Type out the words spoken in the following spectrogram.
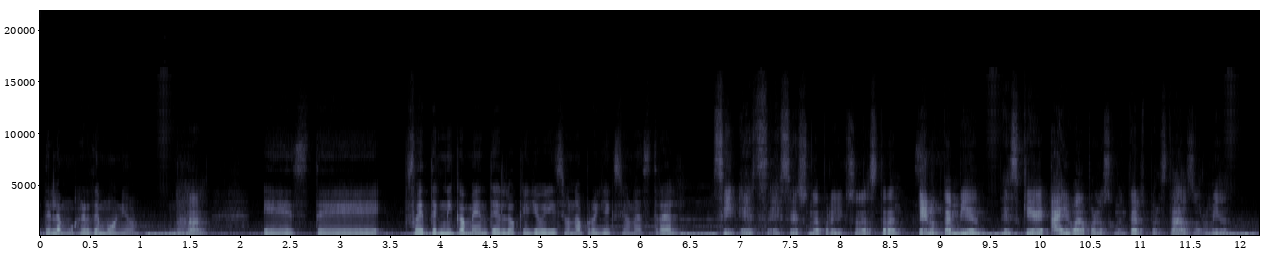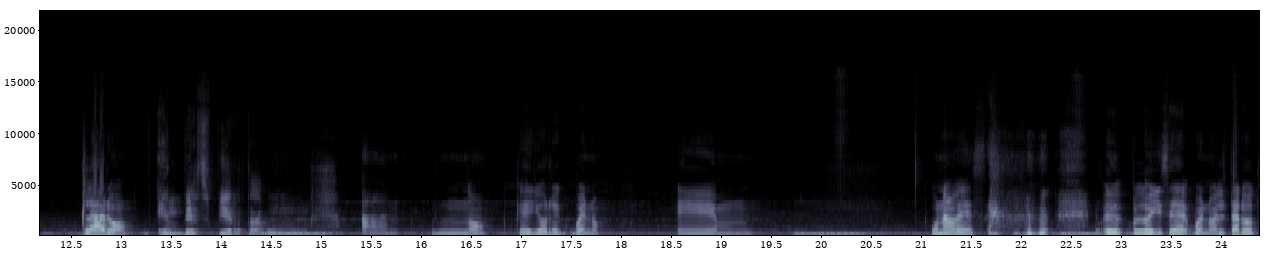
de la mujer demonio, ¿no? Ajá este fue técnicamente lo que yo hice una proyección astral. Sí, es, es, una proyección astral, pero también es que ahí van a poner los comentarios, pero estabas dormida. Claro. En despierta un... Ah, no, que yo, bueno, em, una vez eh, lo hice, bueno, el tarot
